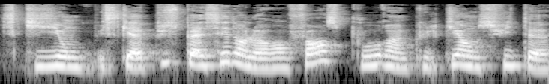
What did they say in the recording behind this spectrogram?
ce qui a pu se passer dans leur enfance, pour inculquer ensuite euh,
